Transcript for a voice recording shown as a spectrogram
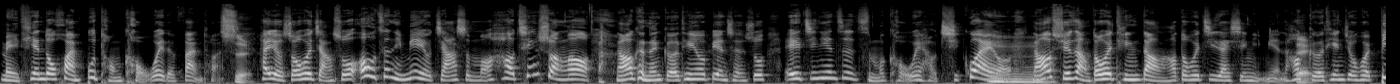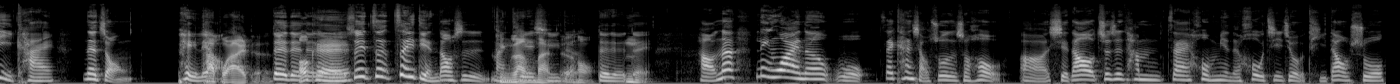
每天都换不同口味的饭团，是。他有时候会讲说，哦，这里面有夹什么，好清爽哦。然后可能隔天又变成说，哎，今天这什么口味，好奇怪哦。然后学长都会听到，然后都会记在心里面，然后隔天就会避开那种配料。他不爱的，对对对，对，OK。所以这这一点倒是蛮贴心的，的哦、对对对。嗯、好，那另外呢，我在看小说的时候，啊、呃，写到就是他们在后面的后记就有提到说。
